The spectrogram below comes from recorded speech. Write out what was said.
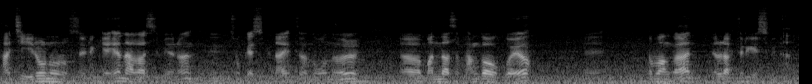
같이 이론으로서 이렇게 해 나갔으면은 좋겠습니다. 하여튼 오늘 어 만나서 반가웠고요. 예, 조만간 연락드리겠습니다.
